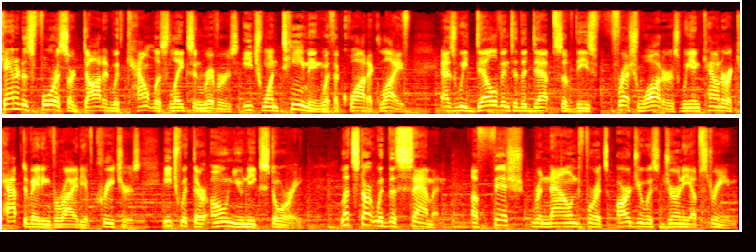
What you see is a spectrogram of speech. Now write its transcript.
Canada's forests are dotted with countless lakes and rivers, each one teeming with aquatic life. As we delve into the depths of these fresh waters, we encounter a captivating variety of creatures, each with their own unique story. Let's start with the salmon, a fish renowned for its arduous journey upstream.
